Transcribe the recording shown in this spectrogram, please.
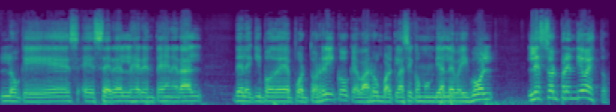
lo que es eh, ser el gerente general del equipo de Puerto Rico, que va rumbo al Clásico Mundial de Béisbol. ¿Les sorprendió esto?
